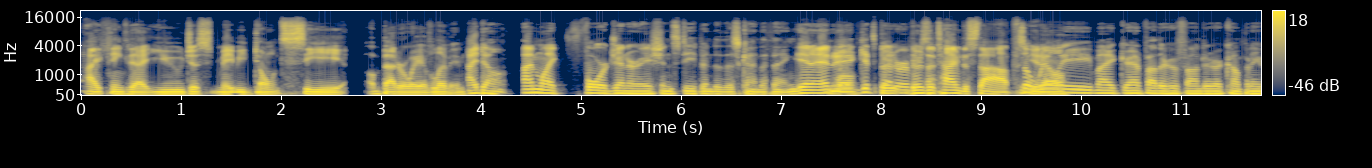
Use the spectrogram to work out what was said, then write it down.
I think that you just maybe don't see a better way of living. I don't. I'm like four generations deep into this kind of thing, and, and Well, it gets there- better. every there's a time. time to stop. So you know? Willie, my grandfather who founded our company,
